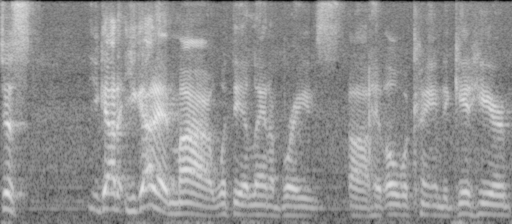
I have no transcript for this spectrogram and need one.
Just you got you got to admire what the Atlanta Braves uh, have overcome to get here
